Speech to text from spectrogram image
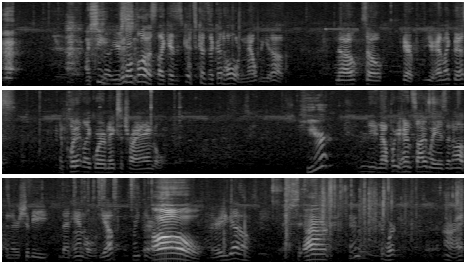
I see. No, you're this so close. Like it's it's because a good hold and help me get up. No. So here, put your hand like this, and put it like where it makes a triangle. Here? You- Now put your hand sideways and up, and there should be that handhold. Yep, right there. Oh! There you go. I see. I don't, yeah, could work. All right.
